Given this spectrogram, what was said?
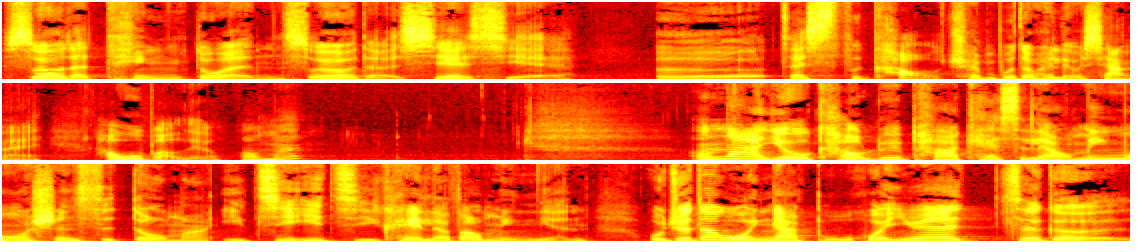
所有的停顿、所有的谢谢、呃，在思考，全部都会留下来，毫无保留，好吗？哦，那有考虑 Podcast 聊名模生死斗吗？一季一集可以聊到明年。我觉得我应该不会，因为这个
